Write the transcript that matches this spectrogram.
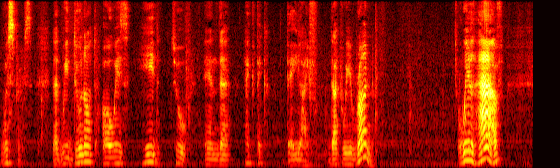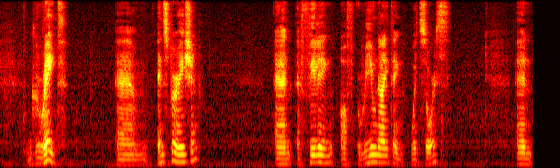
whispers that we do not always heed to in the hectic day life that we run. We'll have great um, inspiration and a feeling of reuniting with Source and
